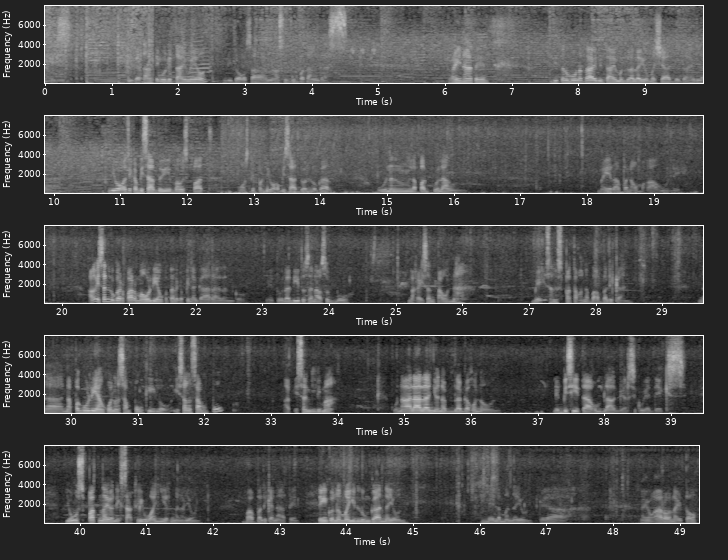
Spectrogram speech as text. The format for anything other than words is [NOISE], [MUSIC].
Office. Bigat hunting ulit tayo ngayon. Dito ako sa Nasugo, Batangas. Try natin. Dito na muna tayo. Hindi tayo maglalayo masyado dahil ah, hindi ko kasi kabisado yung ibang spot. Mostly pag di ko kabisado ang lugar. Unang lapag ko lang. Mahirapan ako makahuli. Ang isang lugar para mahulihan ko talaga pinag-aaralan ko. Eh, tulad dito sa Nasugbo, nakaisang taon na. May isang spot ako na babalikan na napagulihan ko ng 10 kilo. Isang 10 at isang 5. Kung naalala nyo, nag-vlog ako noon. May bisita akong vlogger, si Kuya Dex. Yung spot na yon exactly 1 year na ngayon. Babalikan natin. Tingin ko naman yung lungga na yon may laman na yon Kaya, ngayong araw na ito,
